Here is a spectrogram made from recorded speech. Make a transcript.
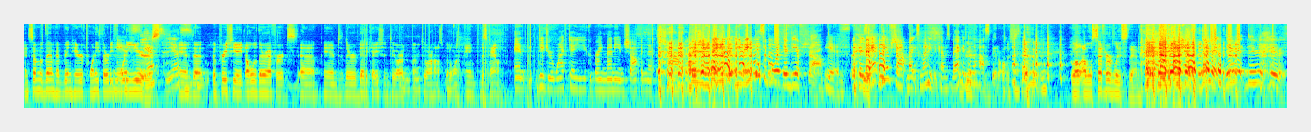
And some of them have been here 20, 30, 40 Yes. years. Yes, yes. And uh, appreciate all of their efforts uh, and their dedication to our, Mm-hmm. uh, to our hospital and, and this town. And did your wife tell you you could bring money and shop in that shop? Because you need, you need to support their gift shop. Yes. Because that gift shop makes money that comes back into the hospital. Well, I will set her loose then. Yes, do it, do it, do it,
